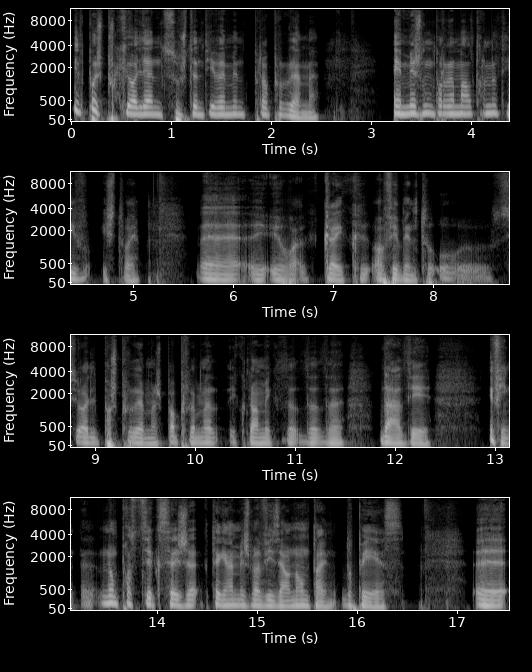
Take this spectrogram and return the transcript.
E depois, porque olhando substantivamente para o programa, é mesmo um programa alternativo. Isto é, eu creio que, obviamente, se olho para os programas, para o programa económico da AD, enfim, não posso dizer que seja que tenha a mesma visão, não tem, do PS, eh,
